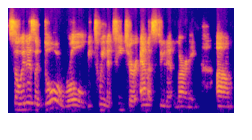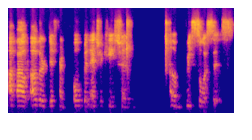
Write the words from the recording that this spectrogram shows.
So it is a dual role between a teacher and a student learning um, about other different open education um, resources.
